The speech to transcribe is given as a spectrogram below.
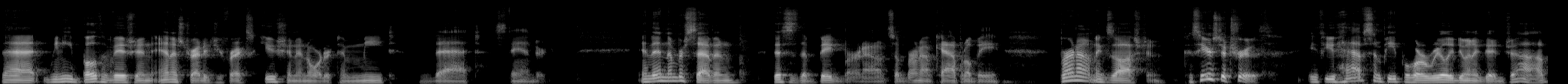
that we need both a vision and a strategy for execution in order to meet that standard. And then number seven, this is the big burnout. So, burnout capital B. Burnout and exhaustion. Because here's the truth if you have some people who are really doing a good job,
